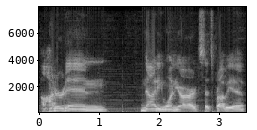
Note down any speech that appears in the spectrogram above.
191 yards. That's probably a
